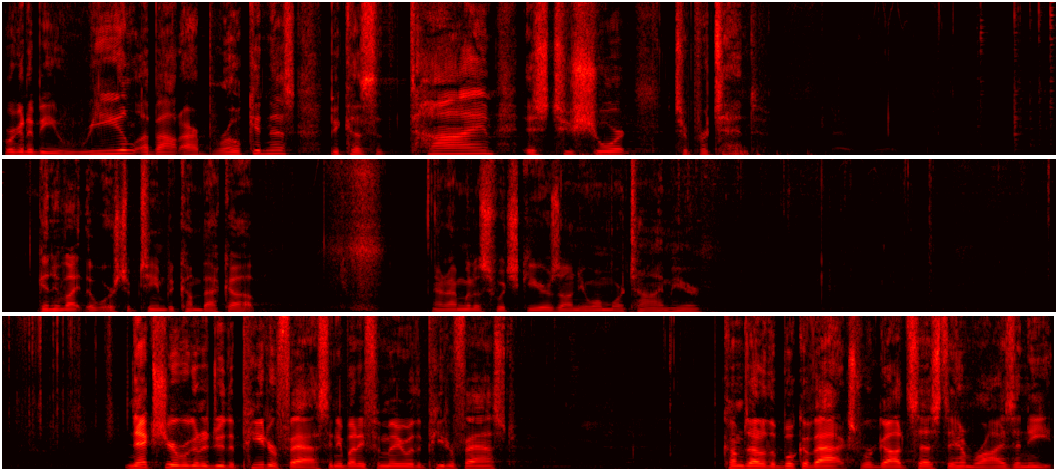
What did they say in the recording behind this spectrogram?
We're going to be real about our brokenness because time is too short to pretend. I'm going to invite the worship team to come back up. And I'm going to switch gears on you one more time here. Next year, we're going to do the Peter fast. Anybody familiar with the Peter fast? Comes out of the book of Acts where God says to him, Rise and eat.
